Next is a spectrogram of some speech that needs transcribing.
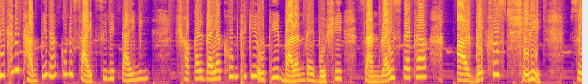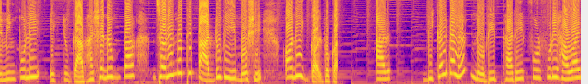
যেখানে থাকবে না কোনো সাইট সিনের টাইমিং সকালবেলা ঘুম থেকে উঠে বারান্দায় বসে সানরাইজ দেখা আর ব্রেকফাস্ট সেরে সুইমিং পুলে একটু গা ভাসানো বা জলের মধ্যে পা ডুবিয়ে বসে অনেক গল্প করে। আর বিকালবেলা নদীর ধারে ফুরফুরে হাওয়ায়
